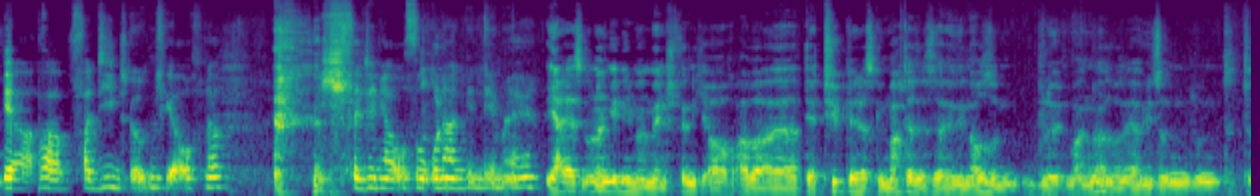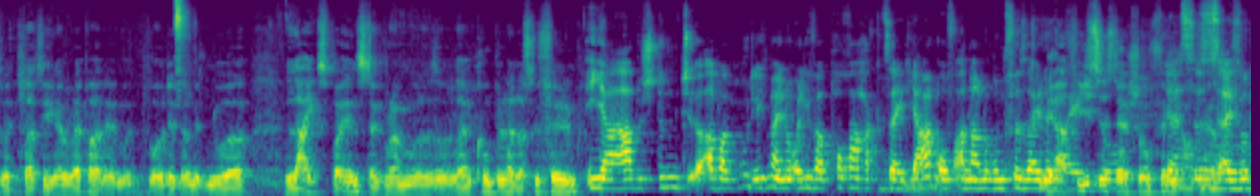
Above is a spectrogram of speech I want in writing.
Ja, aber verdient irgendwie auch, ne? Ich finde den ja auch so unangenehm, ey. Ja, der ist ein unangenehmer Mensch, finde ich auch. Aber äh, der Typ, der das gemacht hat, ist ja genauso ein Blödmann. Ne? So, ja, wie so ein, so ein drittklassiger Rapper, der wollte damit nur Likes bei Instagram oder so. Sein Kumpel hat das gefilmt. Ja, bestimmt. Aber gut, ich meine, Oliver Pocher hackt seit Jahren auf anderen rum für seine Ja, Likes, fies ist der schon, finde ich Das auch. ist ja. also,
